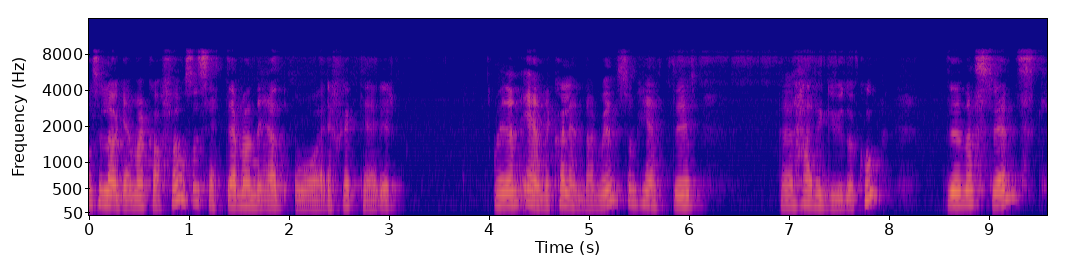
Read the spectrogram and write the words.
Og så lager jeg meg kaffe, og så setter jeg meg ned og reflekterer. Og i den ene kalenderen min, som heter eh, Herregud og co., den er svensk,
